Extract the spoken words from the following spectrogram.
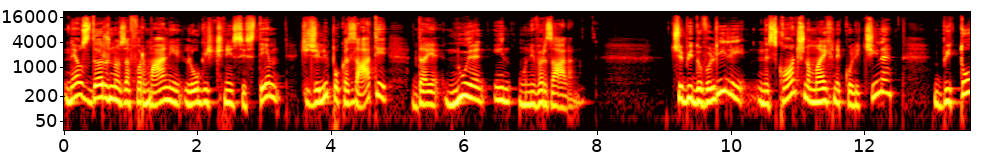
neuzdržno za formalni logični sistem, ki želi pokazati, da je nujen in univerzalen. Če bi dovolili neskončno majhne količine, bi to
